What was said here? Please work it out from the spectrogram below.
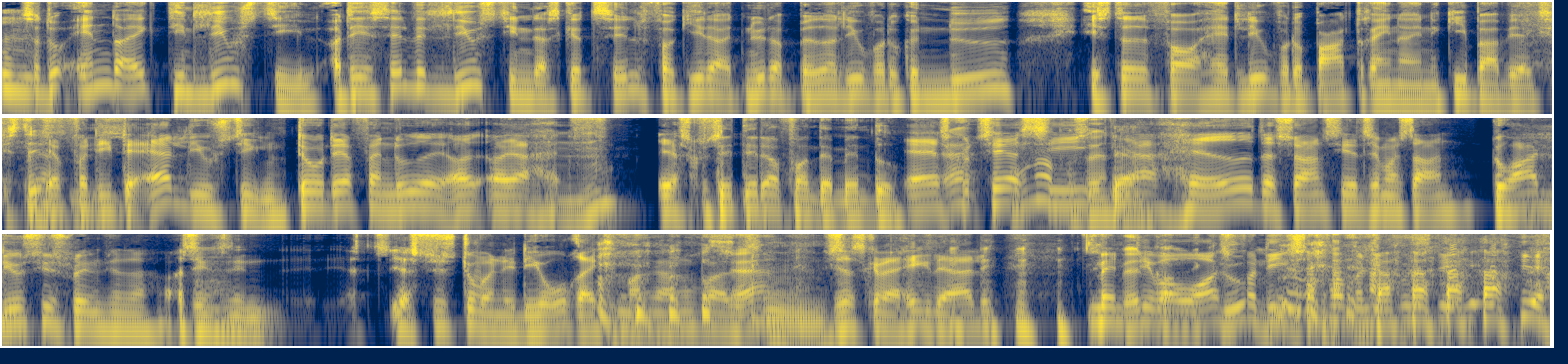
Mm. Så du ændrer ikke din livsstil, og det er selve livsstilen, der skal til for at give dig et nyt og bedre liv, hvor du kan nyde, i stedet for at have et liv, hvor du bare dræner energi bare ved at eksistere. Ja, fordi det er livsstilen. Det var det, jeg fandt ud af, og, og jeg, mm. jeg skulle Det er det, der er fundamentet. Ja, jeg skulle Ja, til at sige, 100%. jeg havde, da Søren siger til mig i starten, du har et livsstilsproblem, og jeg tænkte sådan, jeg, synes, du var en idiot rigtig mange gange, for Ja. hvis jeg skal være helt ærlig. Men det var jo også, fordi så får man lige pludselig, ja,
